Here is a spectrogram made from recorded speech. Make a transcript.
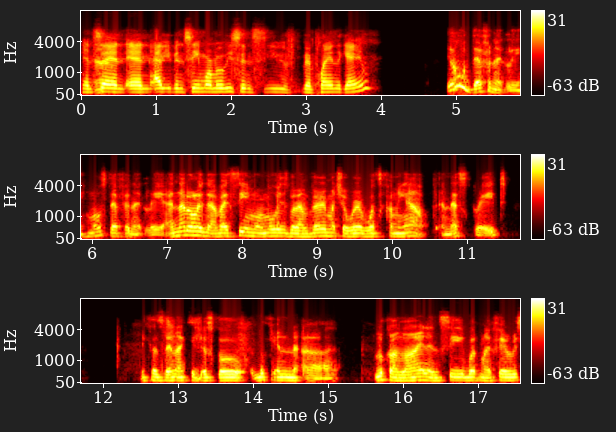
And Yeah. saying, and have you been seeing more movies since you've been playing the game? Oh, definitely, most definitely. And not only that, have I seen more movies, but I'm very much aware of what's coming out, and that's great. Because then I could just go look in, uh, look online and see what my favorite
